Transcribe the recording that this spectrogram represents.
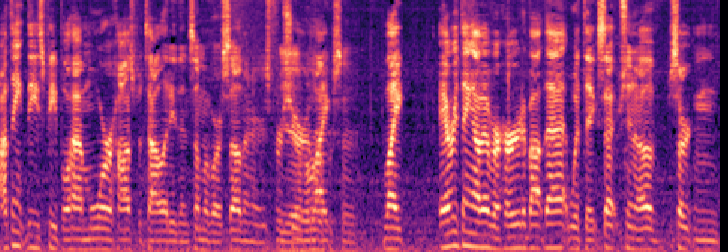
I think these people have more hospitality than some of our Southerners for Yeah, sure. Like 100%. like everything I've ever heard about that, with the exception of certain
